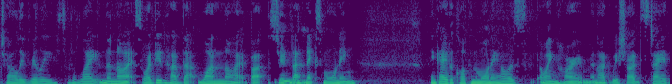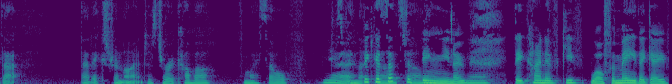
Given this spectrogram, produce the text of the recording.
Charlee really sort of late in the night, so I did have that one night. But soon mm. that next morning, I think eight o'clock in the morning, I was going home, and I'd wish I'd stayed that that extra night just to recover for myself yeah, because that's the thing, you know, yeah. they kind of give. Well, for me, they gave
